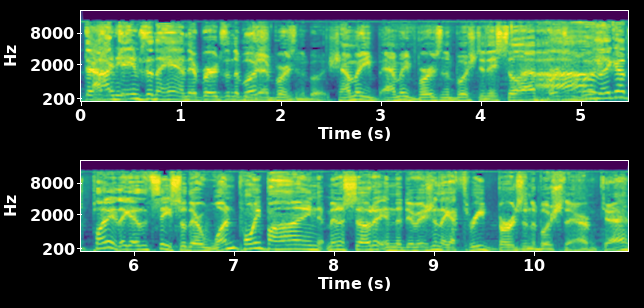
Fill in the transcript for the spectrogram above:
They're How not many- games in the hand. They're birds in the bush. They're birds in the bush. How many? How many birds in the bush do they still have? Birds Oh, in the bush. they got plenty. They got. Let's see. So they're one point behind Minnesota in the division. They got three birds in the bush there. Okay.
